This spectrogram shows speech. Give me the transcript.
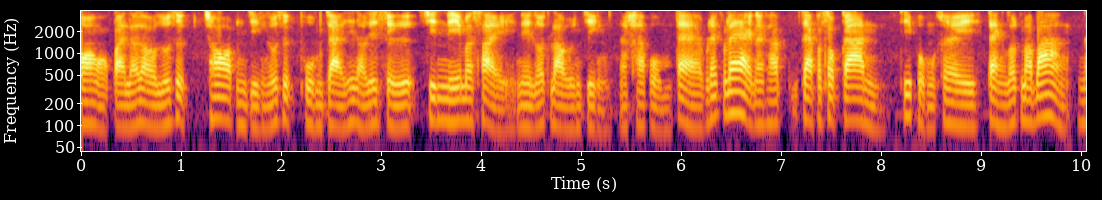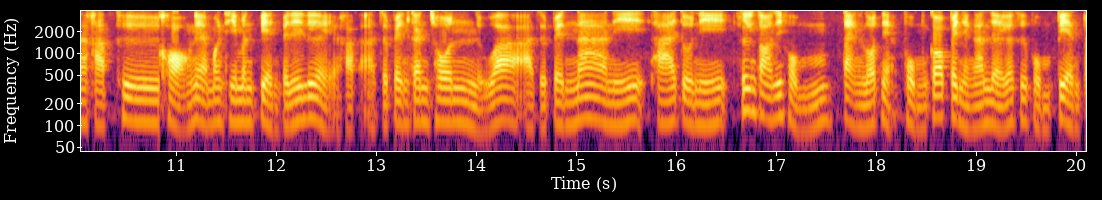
มองออกไปแล้วเรารู้สึกชอบจริงๆ รู้สึกภูมิใจที่เราได้ซื้อชิ้นนี้มาใส่ในรถเราจริงๆนะครับผมแต่แรกๆนะครับจากประสบการณ์ที่ผมเคยแต่งรถมาบ้างนะครับคือของเนี่ยบางทีมันเปลี่ยนไปเรื่อยๆครับอาจจะเป็นกันชนหรือว่าอาจจะเป็นหน้านี้ท้ายตัวนี้ ซึ่งตอนที่ผมแต่งรถเนี่ยผมก็เป็นอย่างนั้นเลยก็คือผมเปลี่ยนไป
